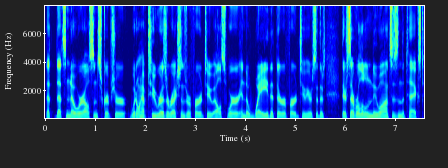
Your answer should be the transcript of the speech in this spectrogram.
that that's nowhere else in scripture. We don't have two resurrections referred to elsewhere in the way that they're referred to here. So there's there's several little nuances in the text.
